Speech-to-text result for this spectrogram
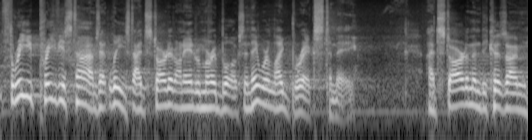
three previous times at least, I'd started on Andrew Murray books, and they were like bricks to me. I'd start them, and because I'm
